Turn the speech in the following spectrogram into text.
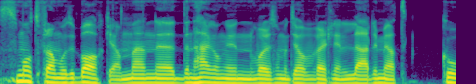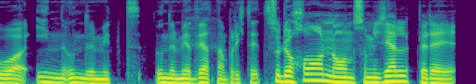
smått fram och tillbaka men eh, den här gången var det som att jag verkligen lärde mig att gå in under mitt undermedvetna på riktigt Så du har någon som hjälper dig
